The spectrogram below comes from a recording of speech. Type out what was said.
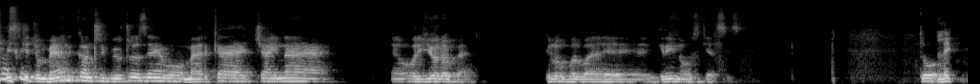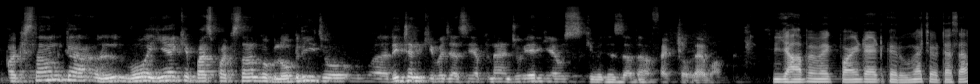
اس کے جو مین کنٹریبیوٹرز ہیں وہ امریکہ ہے چائنا ہے اور یورپ ہے. گلوبل گرین ہاؤس گیسز تو پاکستان کا وہ یہ ہے کہ بس پاکستان کو گلوبلی جو ریجن کی وجہ سے اپنا جو ایریا ہے اس کی وجہ سے زیادہ افیکٹ ہو رہا ہے وہاں یہاں پہ میں ایک پوائنٹ ایڈ کروں گا چھوٹا سا۔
